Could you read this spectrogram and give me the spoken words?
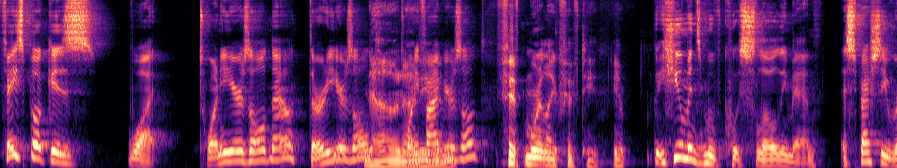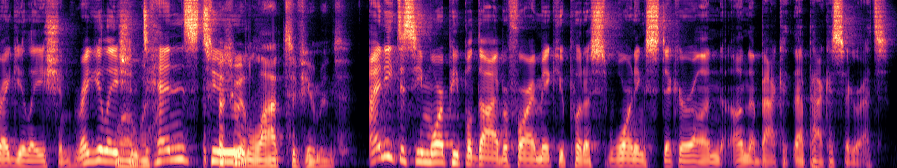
Facebook is what twenty years old now, thirty years old, no, twenty five years old, Fifth, more like fifteen. Yep. But humans move slowly, man especially regulation. Regulation well, with, tends to especially with lots of humans. I need to see more people die before I make you put a warning sticker on on the back of that pack of cigarettes.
